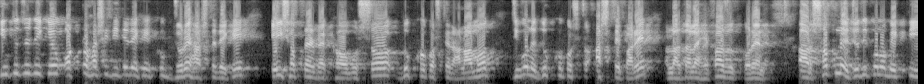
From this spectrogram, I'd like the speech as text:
কিন্তু যদি কেউ অট্ট হাসি দিতে দেখে, খুব জোরে হাসতে দেখে, এই স্বপ্নের ব্যাখ্যা অবশ্য দুঃখ, কষ্টের আলামত। জীবনে দুঃখ, কষ্ট আসতে পারে, আল্লাহ তালা হেফাজত করেন। আর স্বপ্নে যদি কোনো ব্যক্তি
